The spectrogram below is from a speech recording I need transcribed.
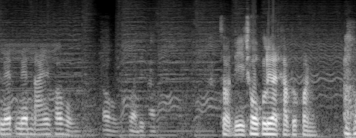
เลดเลดไนท์ครับผมครับผมสวัสดีครับ สวัสดีโชคเลือดครับทุกคนโอ้โห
